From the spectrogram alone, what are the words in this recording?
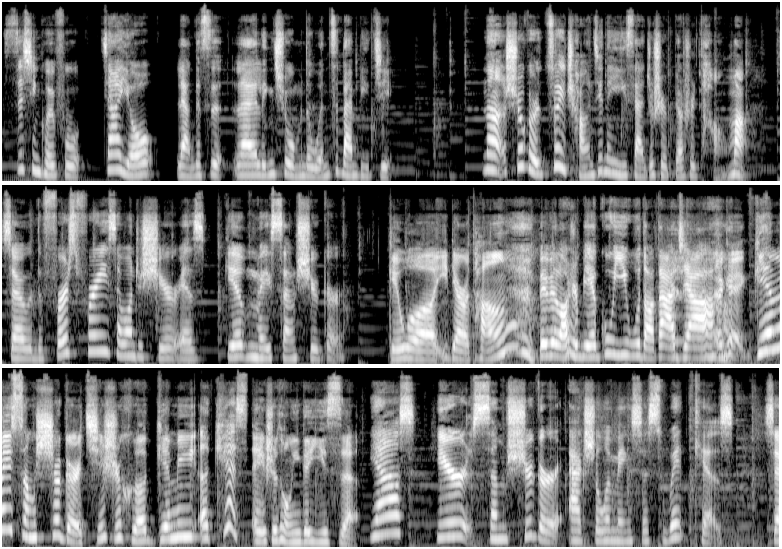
私信回复“加油”两个字来领取我们的文字版笔记。那 sugar 最常见的意思啊，就是表示糖嘛。So the first phrase I want to share is "Give me some sugar." 给我一点糖，贝贝老师别故意误导大家。OK，give me some sugar，其实和 give me a kiss，哎，是同一个意思。Yes，here some sugar actually means a sweet kiss。 So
